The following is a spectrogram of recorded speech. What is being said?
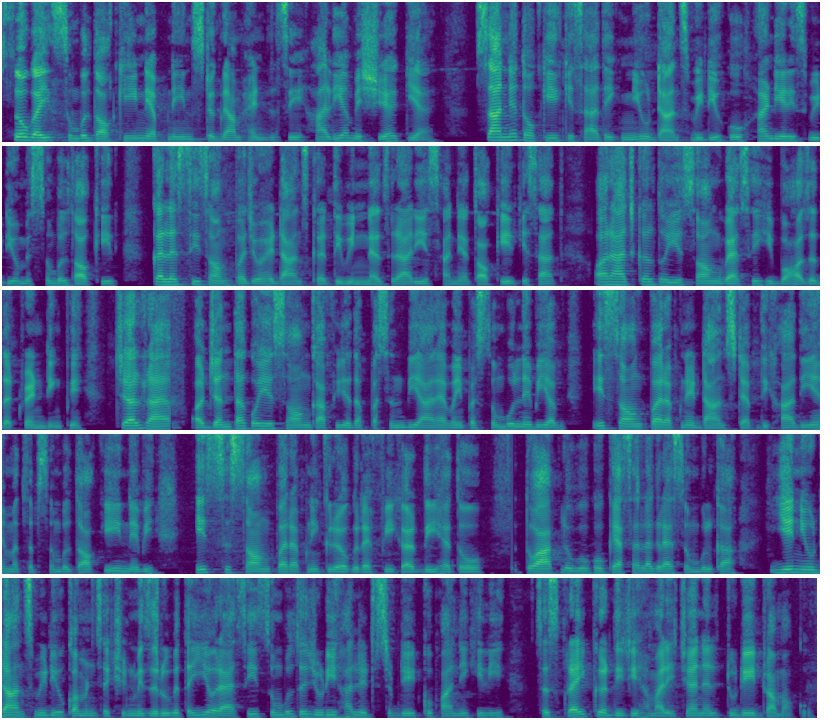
So guys Sumbul Tauqeer ने अपने Instagram handle से हालिया में शेयर किया है। सानिया तौकीर के साथ एक न्यू डांस वीडियो को। एंड यार, इस वीडियो में सुम्बुल तौकीर कलस्सी सॉन्ग पर जो है डांस करती हुई नज़र आ रही है सानिया तौकीर के साथ। और आजकल तो ये सॉन्ग वैसे ही बहुत ज़्यादा ट्रेंडिंग पे चल रहा है। और जनता को ये सॉन्ग काफ़ी ज़्यादा पसंद भी आ रहा है। वहीं पर सुम्बुल ने भी अब इस सॉन्ग पर अपने डांस स्टेप दिखा दिए हैं। मतलब सुम्बुल तौकीर ने भी इस सॉन्ग पर अपनी कोरियोग्राफी कर दी है तो तो आप लोगों को कैसा लग रहा है सुम्बुल का? ये new dance video comment section में ज़रूर बताइए और ऐसी सुम्बुल से जुड़ी हर लेटेस्ट अपडेट को पाने के लिए सब्सक्राइब कर दीजिए हमारे चैनल टुडे ड्रामा को।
